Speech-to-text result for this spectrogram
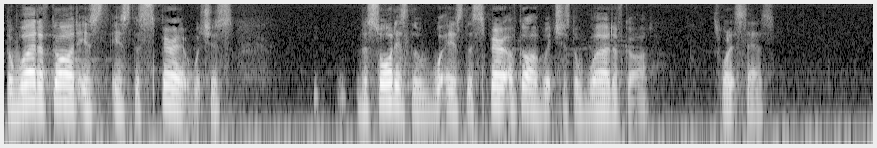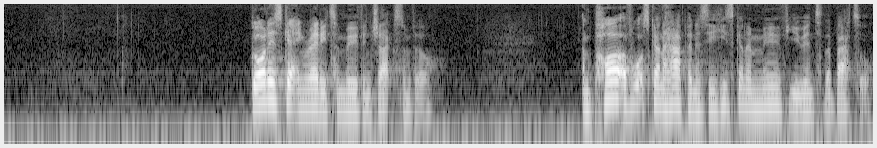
The word of God is, is the spirit, which is, the sword is the, is the spirit of God, which is the word of God. That's what it says. God is getting ready to move in Jacksonville. And part of what's going to happen is he's going to move you into the battle.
